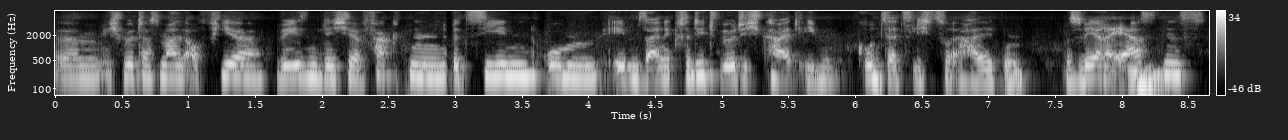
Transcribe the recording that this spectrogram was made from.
Ähm, ich würde das mal auf vier wesentliche Fakten beziehen, um eben seine Kreditwürdigkeit eben grundsätzlich zu erhalten. Das wäre mhm. erstens,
